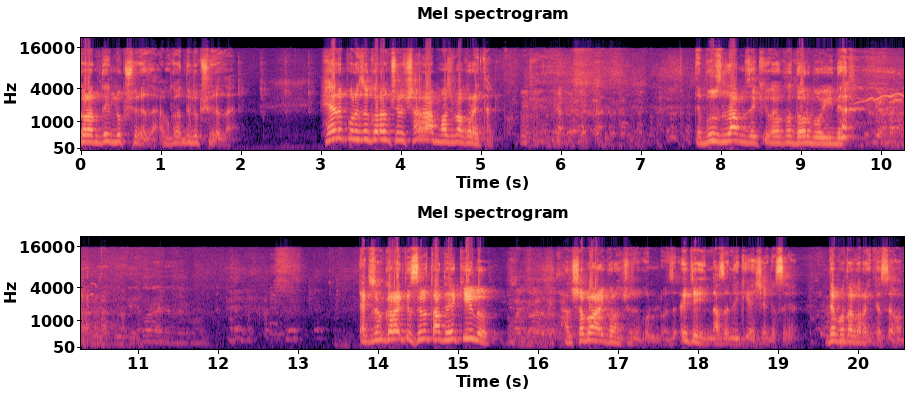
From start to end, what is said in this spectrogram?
গরম দিকে লোক সরে যায় আমি গরম দিকে লোক সরে যায়। হের পরে যে গরম শুরু সারা মজমা করাই থাকল। তো বুঝলাম যে কেউ এখন ধরবই না। একজন করাইতেছিল তাদের কি হলো? আর সবাই গরম শুরু করল, যে এই যে না জানি কি এসে গেছে, দেবতা করাইতেছে হন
